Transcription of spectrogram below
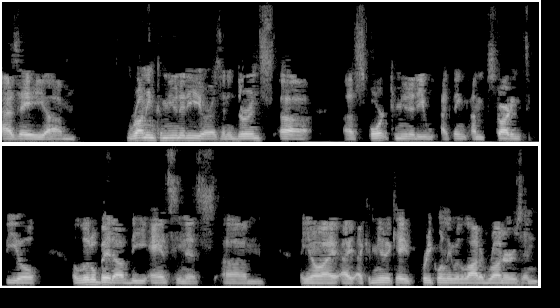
as a um, running community or as an endurance uh, a sport community, I think I'm starting to feel a little bit of the antsiness. Um, you know, I, I, I communicate frequently with a lot of runners and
